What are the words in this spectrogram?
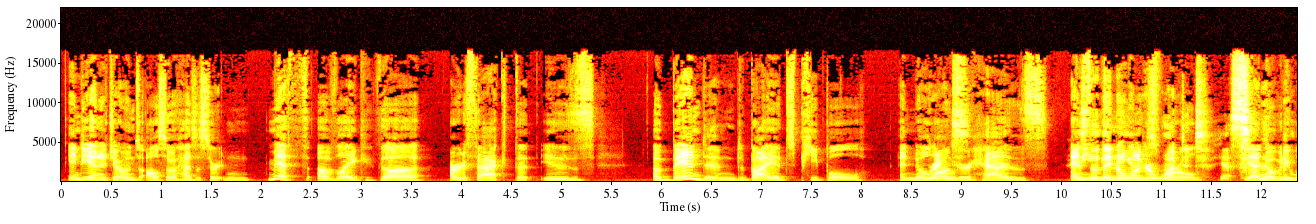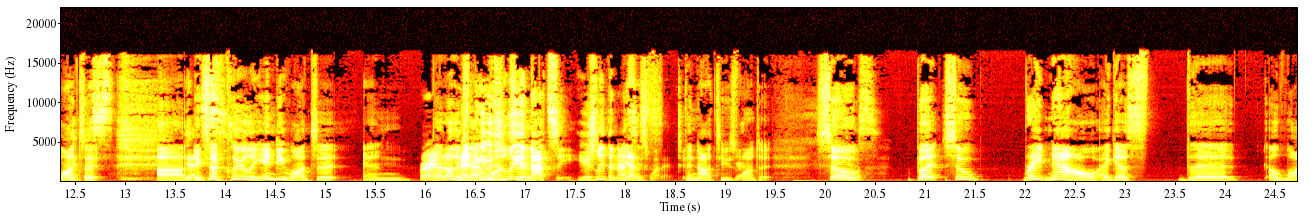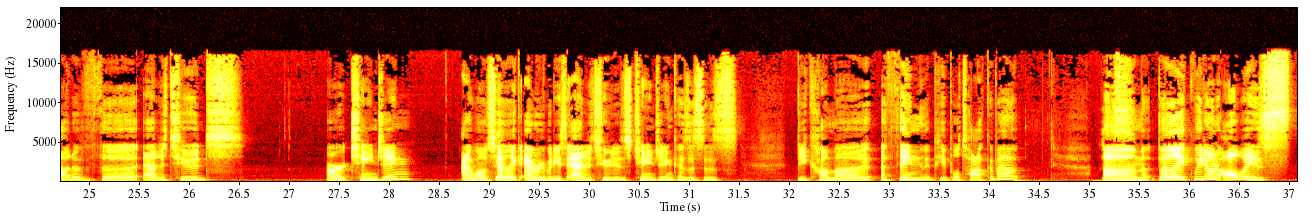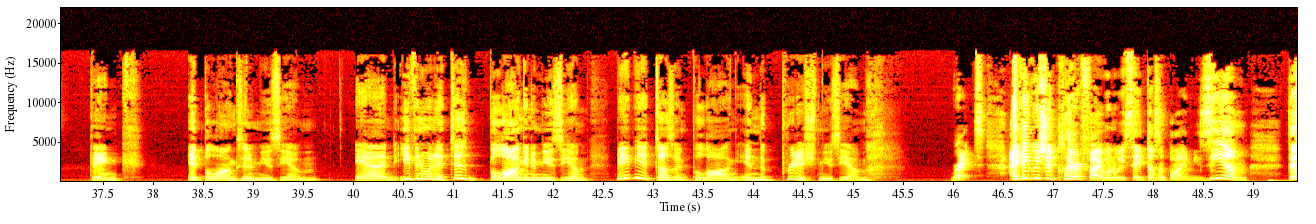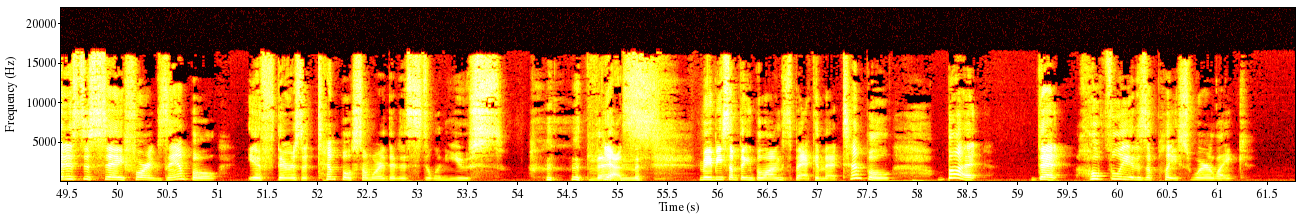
Indiana Jones also has a certain myth of like the artifact that is abandoned by its people and no Right. longer has any So they no longer want world. it. Yes. Yeah, nobody wants Yes. it. Uh, Yes. Except clearly Indy wants it, and Right. that other guy and usually wants a. Nazi. Usually the Nazis yes, want it too. the Nazis Yeah. want it. So, Yes. but so right now, I guess the a lot of the attitudes are changing. I won't say Yep. like everybody's attitude is changing because this has become a, a thing that people talk about. Um, but like we don't always think it belongs in a museum. And even when it did belong in a museum, maybe it doesn't belong in the British Museum. Right. I think we should clarify when we say doesn't belong in a museum, that is to say, for example, if there is a temple somewhere that is still in use, then Yes. maybe something belongs back in that temple, but that hopefully it is a place where, like,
